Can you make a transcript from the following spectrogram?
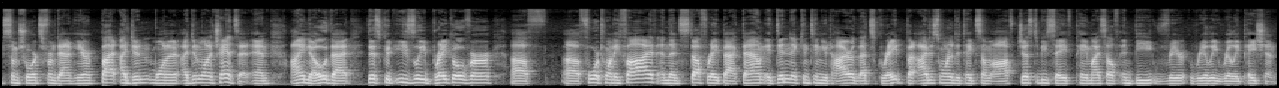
some shorts from down here, but I didn't want to. I didn't want to chance it, and I know that this could easily break over uh, uh, 425 and then stuff right back down. It didn't. It continued higher. That's great, but I just wanted to take some off just to be safe, pay myself, and be re really, really patient.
